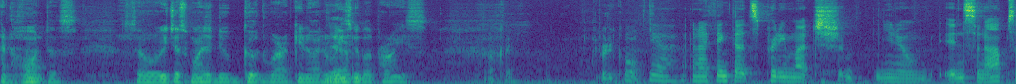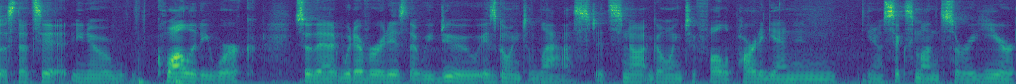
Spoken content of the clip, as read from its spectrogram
and haunt us. So we just want to do good work. You know at a Yeah. reasonable price. Okay, pretty cool. Yeah, and I think that's pretty much, you know, in synopsis, that's it. You know, quality work so that whatever it is that we do is going to last. It's not going to fall apart again in, you know, six months or a year.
